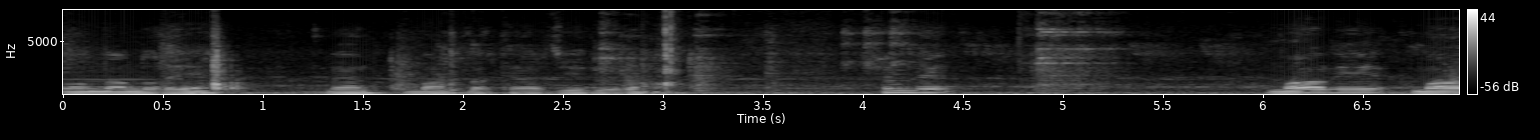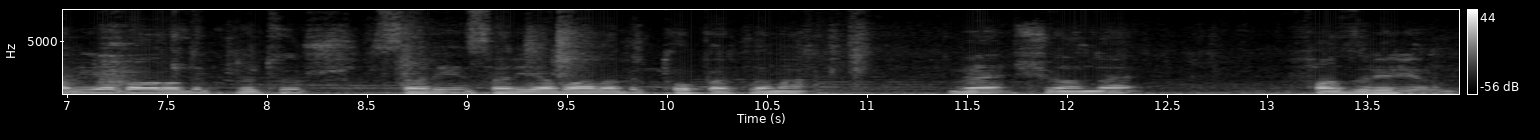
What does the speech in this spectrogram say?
Ondan dolayı ben bantla tercih ediyorum. Şimdi mavi maviye bağladık nötr, sarıyı sarıya bağladık topraklama ve şu anda fazı veriyorum.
